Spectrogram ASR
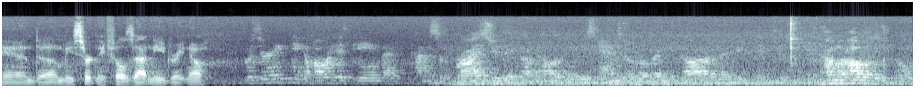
and um, he certainly fills that need right now. Was there anything about his game that kind of surprised you? They thought, no, maybe his hands are a little bit maybe. How, how well did you know?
